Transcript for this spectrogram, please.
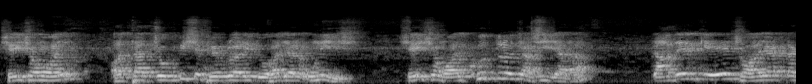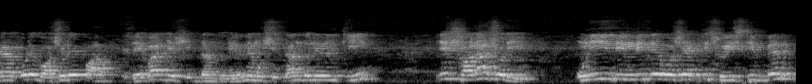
সেই সময়, অর্থাৎ চব্বিশে ফেব্রুয়ারি দু হাজার উনিশ, সেই সময় ক্ষুদ্র চাষি যারা, তাদেরকে ছ হাজার টাকা করে বছরে দেবার যে সিদ্ধান্ত নিলেন, এবং সিদ্ধান্ত নিলেন কি? যে সরাসরি উনি দিল্লিতে বসে একটি সুইচ টিপবেন,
